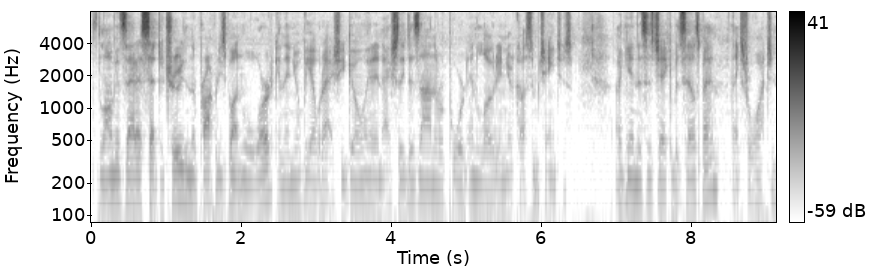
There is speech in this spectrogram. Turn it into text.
as long as that is set to true, then the properties button will work, and then you'll be able to actually go in and actually design the report and load in your custom changes. Again, this is Jacob at SalesPad. Thanks for watching.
